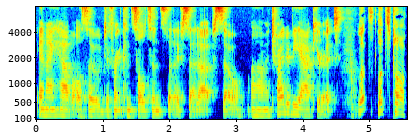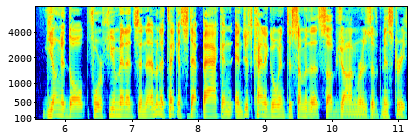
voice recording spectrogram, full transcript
And i have also different consultants that i've set up. So uh, i try to be accurate. Let's let's talk young adult for a few minutes and i'm going to take a step back and, and just kind of go into some of the subgenres of mysteries.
